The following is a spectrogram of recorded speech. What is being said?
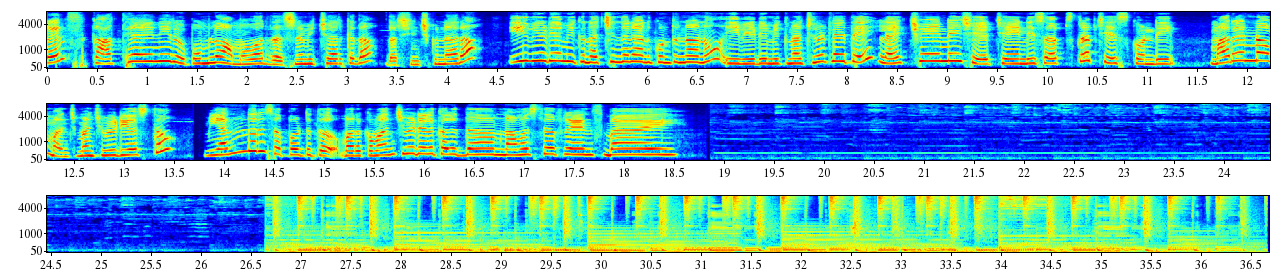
ఫ్రెండ్స్ కాత్యాయని రూపంలో అమ్మవారు దర్శనం ఇచ్చారు కదా? దర్శించుకున్నారా? ఈ వీడియో మీకు నచ్చిందని అనుకుంటున్నాను. ఈ వీడియో మీకు నచ్చినట్లయితే లైక్ చేయండి షేర్ చేయండి సబ్స్క్రైబ్ చేసుకోండి. మరెన్నో మంచి మంచి వీడియోస్తో మీ అందరి సపోర్టుతో మరొక మంచి వీడియోలు కలుద్దాం. నమస్తే ఫ్రెండ్స్ బాయ్.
